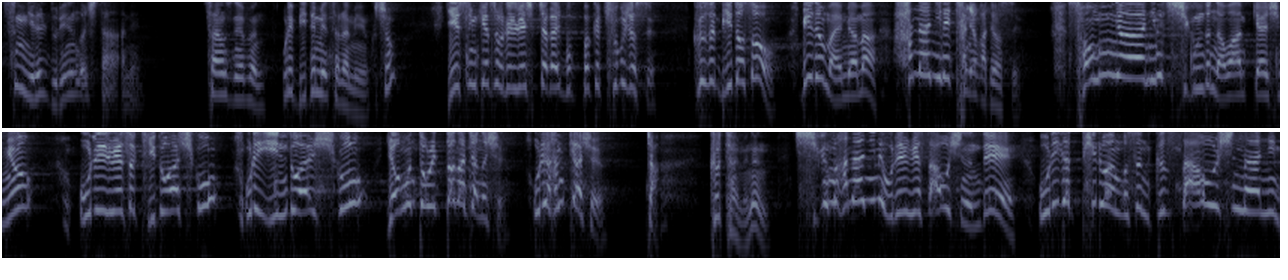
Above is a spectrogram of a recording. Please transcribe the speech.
승리를 누리는 것이다. 아멘. 사랑하는 여러분, 우리 믿음의 사람이에요. 그렇죠? 예수님께서 우리를 위해 십자가에 못 박혀 죽으셨어요. 그것을 믿어서 믿음 말미암아 하나님의 자녀가 되었어요. 성령 하나님이 지금도 나와 함께 하시며 우리를 위해서 기도하시고 우리 인도하시고 영원토록 우리 떠나지 않으셔요. 우리와 함께 하셔요. 자, 그렇다면은 지금 하나님이 우리를 위해 싸우시는데 우리가 필요한 것은 그 싸우신 하나님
